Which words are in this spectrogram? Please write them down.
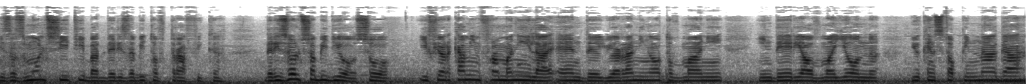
It's a small city, but there is a bit of traffic. There is also a BDO, so if you are coming from Manila and uh, you are running out of money in the area of Mayon, you can stop in Naga,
